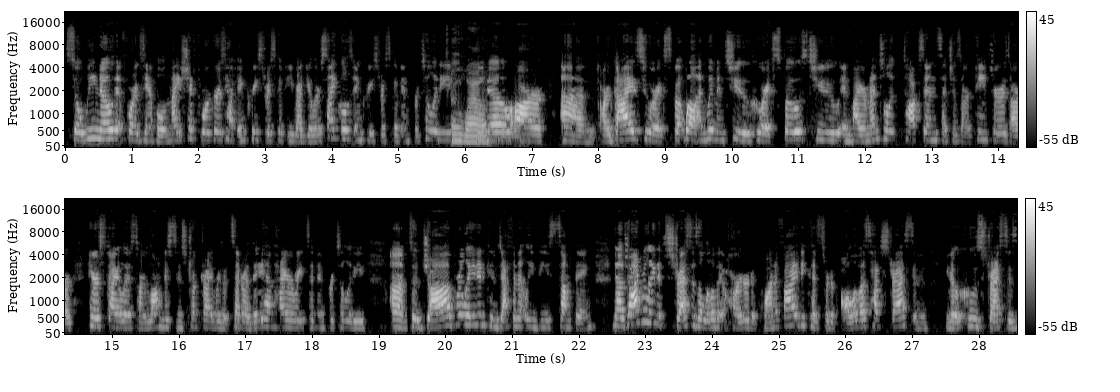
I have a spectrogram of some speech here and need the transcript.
So we know that, for example, night shift workers have increased risk of irregular cycles, increased risk of infertility. Oh wow! We know our um, our guys who are exposed, well, and women too, who are exposed to environmental toxins such as our painters, our hairstylists, our long distance truck drivers, etc. They have higher rates of infertility. Um, so job related can definitely be something. Now, job related stress is a little bit harder to quantify because sort of all of us have stress and you know whose stress is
